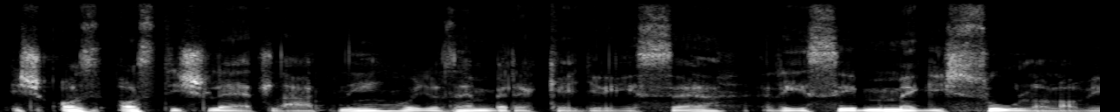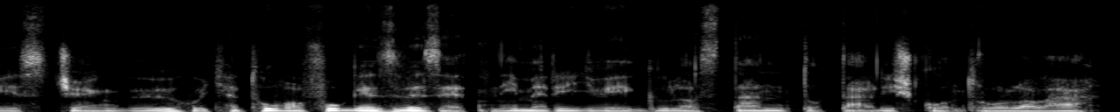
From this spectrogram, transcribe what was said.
és az, azt is lehet látni, hogy az emberek egy része részében meg is szólal a vészcsengő, hogy hát hova fog ez vezetni, mert így végül aztán totális kontroll alá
